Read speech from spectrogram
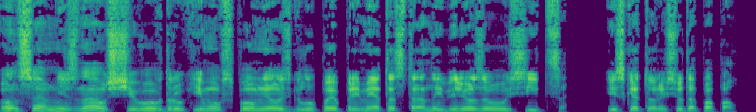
Он сам не знал, с чего вдруг ему вспомнилась глупая примета страны березового ситца, из которой сюда попал.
